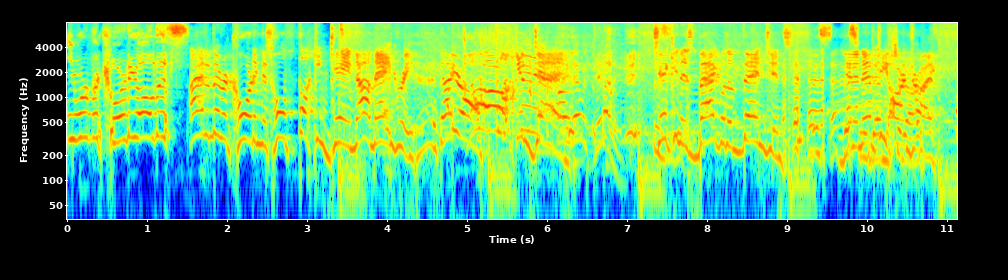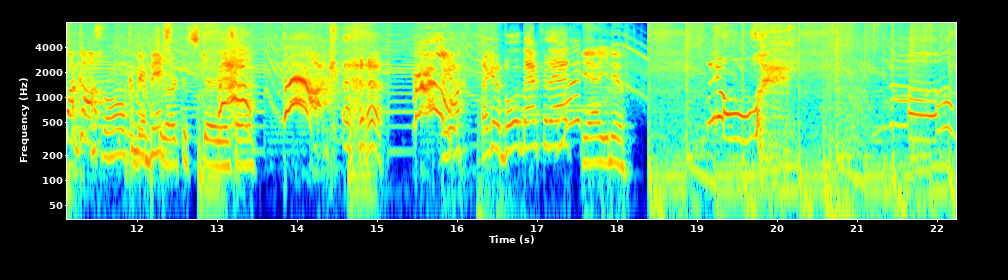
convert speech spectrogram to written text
You were recording all this? I haven't been recording this whole fucking game. Now I'm angry. Now you're all oh, fucking dead. Oh, that dead. was Jiggly. Chicken is back with a vengeance This, and an empty hard arc- drive. Fuck off. Oh, come here, redemption bitch. arc is scary as hell. Fuck! I get, I get a bullet back for that? Yeah, you do. No! Oh.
